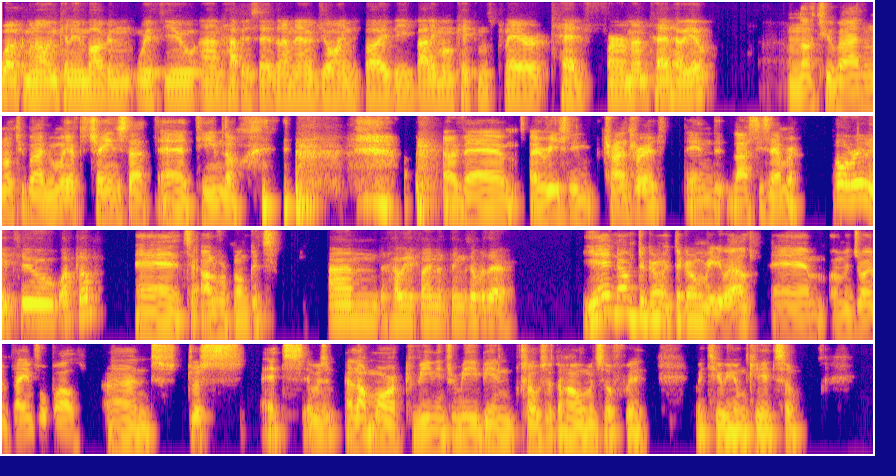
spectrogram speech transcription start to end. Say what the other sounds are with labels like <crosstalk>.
Welcome along, Cillian Boggan with you, and happy to say that I'm now joined by the Ballymun Kickhams player Ted Furman. Ted, how are you? I'm not too bad. I'm not too bad. We might have to change that uh, team though. <laughs> I've um, I recently transferred in last December. Oh, really? To what club? Uh, to Oliver Plunkett's. And how are you finding things over there? Yeah, no, they're going, they're going really well. Um, I'm enjoying playing football, and just it's it was a lot more convenient for me being closer to home and stuff with with two young kids. So,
